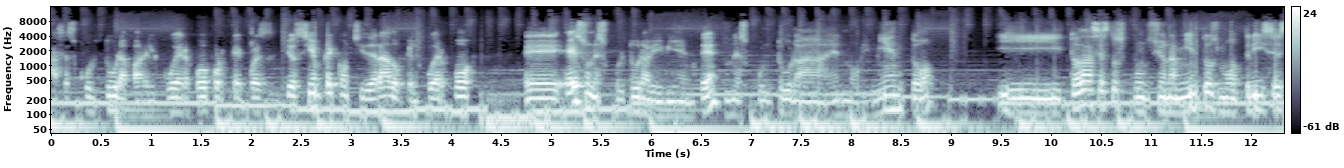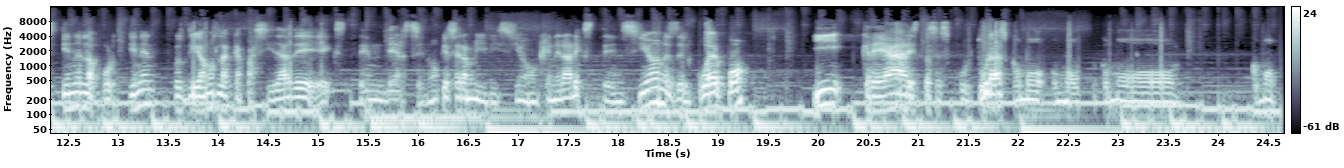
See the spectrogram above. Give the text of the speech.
hacer escultura para el cuerpo, porque pues yo siempre he considerado que el cuerpo eh, es una escultura viviente, una escultura en movimiento, y todos estos funcionamientos motrices tienen la tienen pues digamos la capacidad de extenderse no que esa era mi visión generar extensiones del cuerpo y crear estas esculturas como como como como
